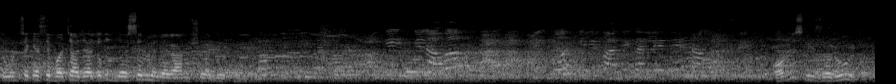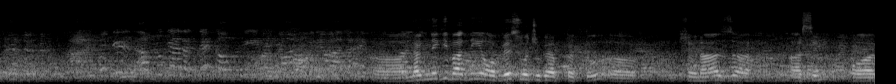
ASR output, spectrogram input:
तो उनसे कैसे बचा जाए तो कुछ लेसन मिलेगा आई एम श्योर देखने में ओके इसके अलावा बिग बॉस की भी बातें कर लेते हैं हम उससे ऑब्वियसली ज़रूर ओके आपको क्या लगता है टॉप थ्री में कौन होने वाला है अ, लगने की बात नहीं है ऑब्वियस हो चुका है अब तक तो। शहनाज आसिम और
